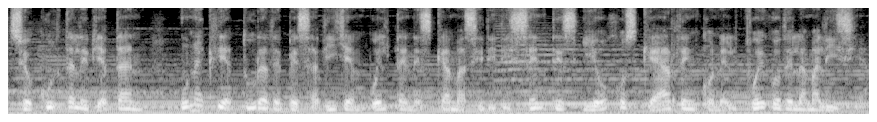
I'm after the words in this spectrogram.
se oculta Leviatán, una criatura de pesadilla envuelta en escamas iridiscentes y ojos que arden con el fuego de la malicia.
